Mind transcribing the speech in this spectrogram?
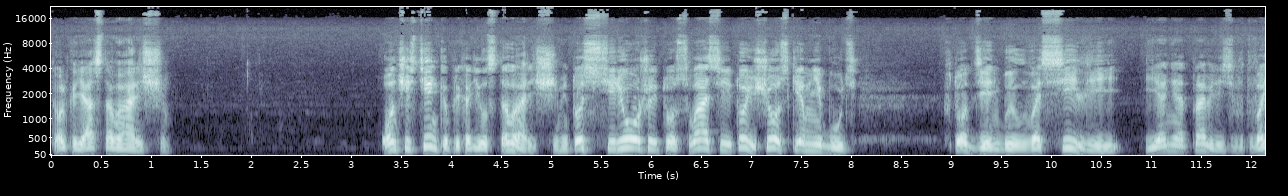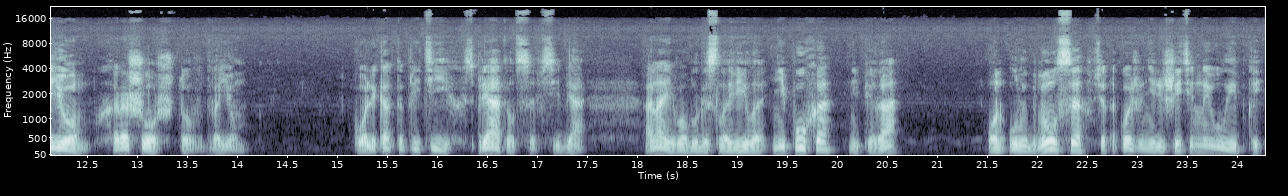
только я с товарищем». Он частенько приходил с товарищами, то с Сережей, то с Васей, то еще с кем-нибудь. В тот день был Василий, и они отправились вдвоем. Хорошо, что вдвоем. Коля как-то притих, спрятался в себя. Она его благословила. Ни пуха, ни пера. Он улыбнулся все такой же нерешительной улыбкой.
